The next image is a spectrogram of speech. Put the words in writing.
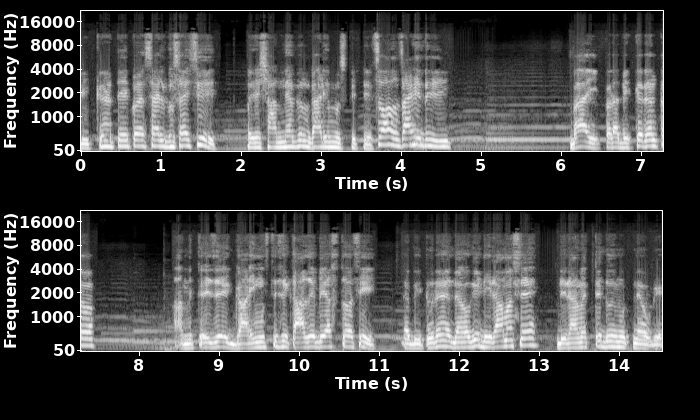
বিক্রেতে করে সাইল গুছাইছি, ওই যে সামনে একজন গাড়ি মুসকিতে চল, যাই দেখি। ভাই, কটা ভিক্ষে দেন তো। আমি তো এই যে গাড়ি মুছতেছি, কাজে ব্যস্ত আছি। তা ভিতরে দেওগে ডিরাম আছে ডিরামের তে দুই মুঠ নেওগে।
